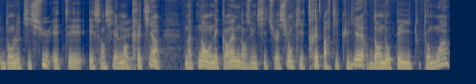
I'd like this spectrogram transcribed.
dont le tissu était essentiellement chrétien. Maintenant, on est quand même dans une situation qui est très particulière, dans nos pays tout au moins,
